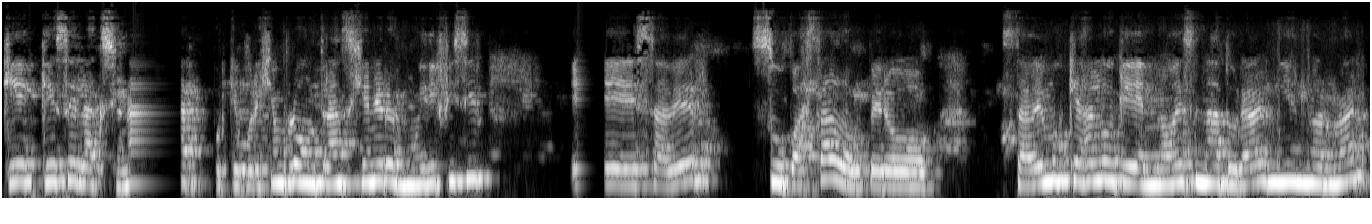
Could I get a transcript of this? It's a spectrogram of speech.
¿qué, ¿qué, es el accionar? Porque, por ejemplo, un transgénero es muy difícil eh, saber su pasado, pero sabemos que es algo que no es natural ni es normal.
